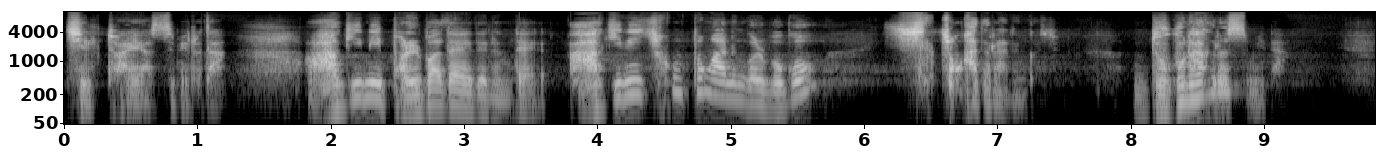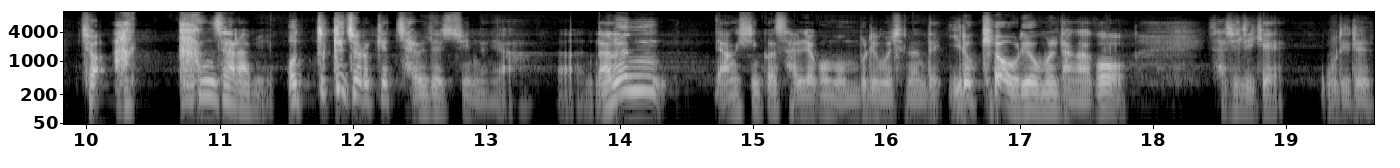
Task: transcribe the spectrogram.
질투하였음이로다. 악인이 벌 받아야 되는데 악인이 형통하는 걸 보고 실족하더라는 거죠. 누구나 그렇습니다. 저 악한 사람이 어떻게 저렇게 잘 될 수 있느냐? 아, 나는 양심껏 살려고 몸부림을 치는데 이렇게 어려움을 당하고 사실 이게 우리를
